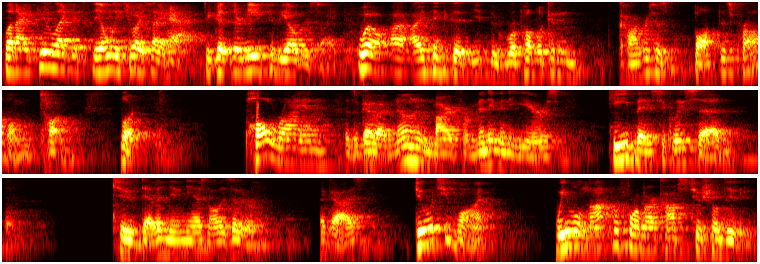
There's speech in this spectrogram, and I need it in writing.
but I feel like it's the only choice I have because there needs to be oversight. Well, I, I think that the Republican Congress has bought this problem. Talk, look, Paul Ryan is a guy I've known and admired for many, many years. He basically said to Devin Nunes and all these other guys, do what you want. We will not perform our constitutional duty.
